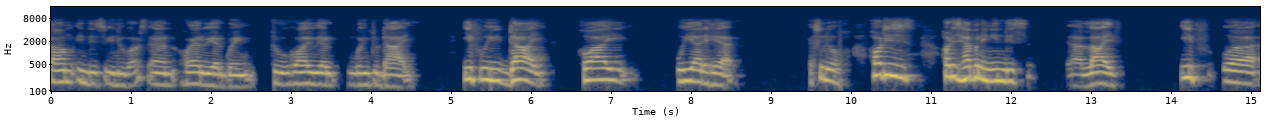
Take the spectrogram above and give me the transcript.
come in this universe and where we are going to why we are going to die if we die why we are here? Actually what is what is happening in this uh, life? If uh,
